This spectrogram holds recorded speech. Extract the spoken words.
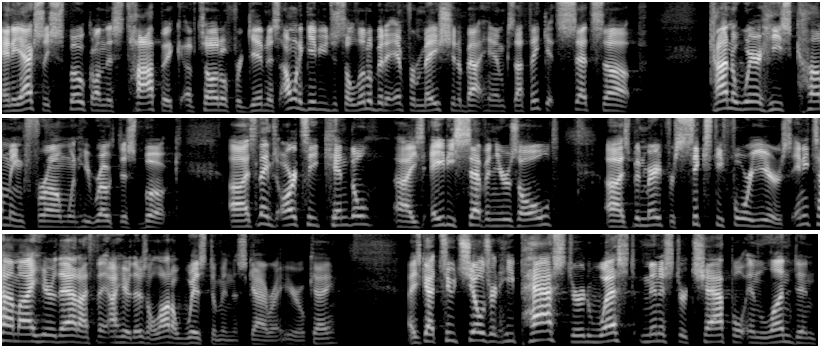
And he actually spoke on this topic of total forgiveness. I want to give you just a little bit of information about him because I think it sets up kind of where he's coming from when he wrote this book. Uh, his name's R.T. Kendall. Uh, he's 87 years old. Uh, he's been married for 64 years. Anytime I hear that, I, think, I hear there's a lot of wisdom in this guy right here, okay? Uh, he's got two children. He pastored Westminster Chapel in London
